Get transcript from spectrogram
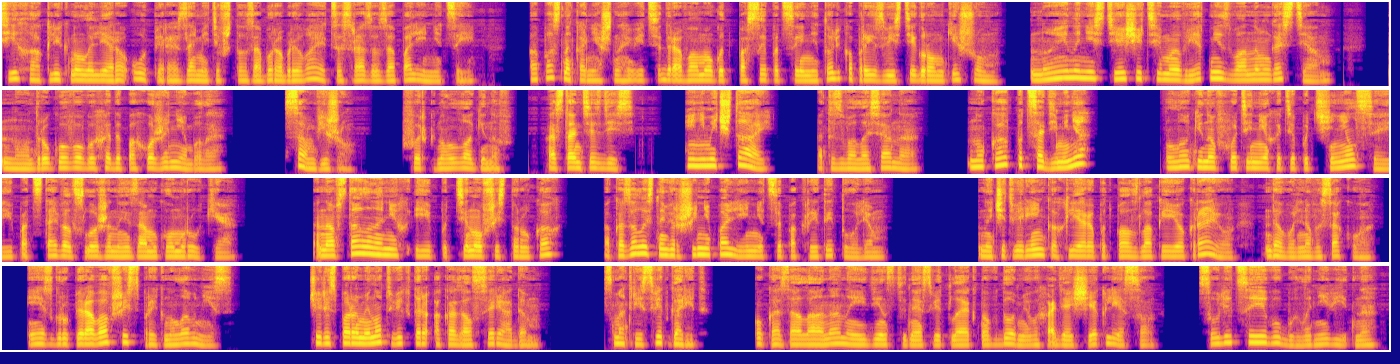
Тихо окликнула Лера опера, заметив, что забор обрывается сразу за поленницей. Опасно, конечно, ведь дрова могут посыпаться и не только произвести громкий шум, но и нанести ощутимый вред незваным гостям. Но другого выхода, похоже, не было. «Сам вижу», — фыркнул Логинов. «Останься здесь». «И не мечтай», — отозвалась она. «Ну-ка, подсади меня». Логинов хоть и нехотя подчинился и подставил сложенные замком руки. Она встала на них и, подтянувшись на руках, оказалась на вершине поленницы, покрытой толем. На четвереньках Лера подползла к ее краю довольно высоко и, сгруппировавшись, спрыгнула вниз. Через пару минут Виктор оказался рядом. «Смотри, свет горит», — указала она на единственное светлое окно в доме, выходящее к лесу. С улицы его было не видно.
